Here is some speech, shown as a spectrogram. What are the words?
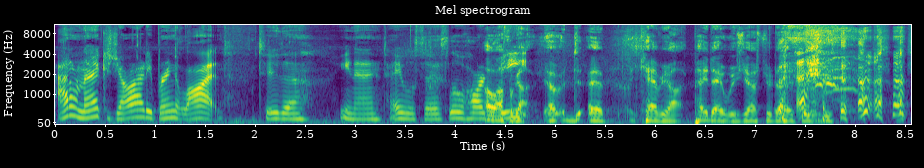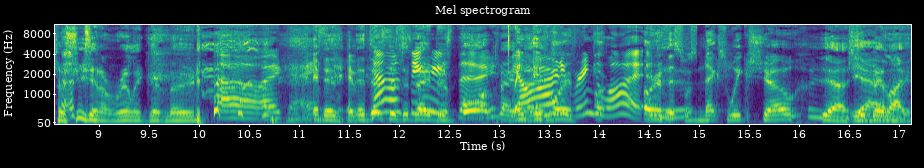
I don't know because y'all already bring a lot to the you know table, so it's a little hard to Oh, to I beat. forgot. Uh, d- uh, caveat: payday was yesterday, so, she, so she's in a really good mood. Oh, okay. If- if this no, is I'm the day serious before though. payday- Y'all If- already or if- bring a lot. Or if this was next week's show, yeah, she'd Yeah. be like,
